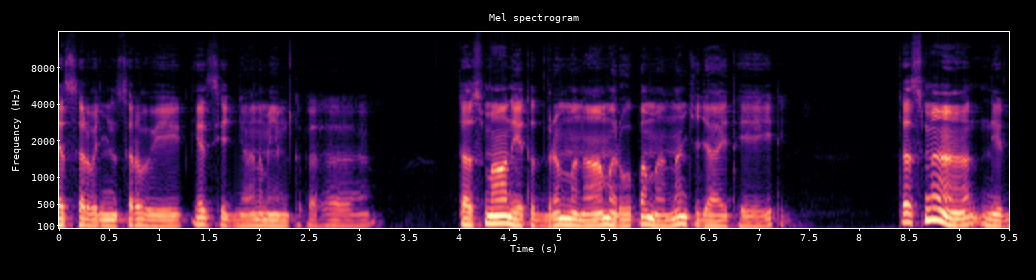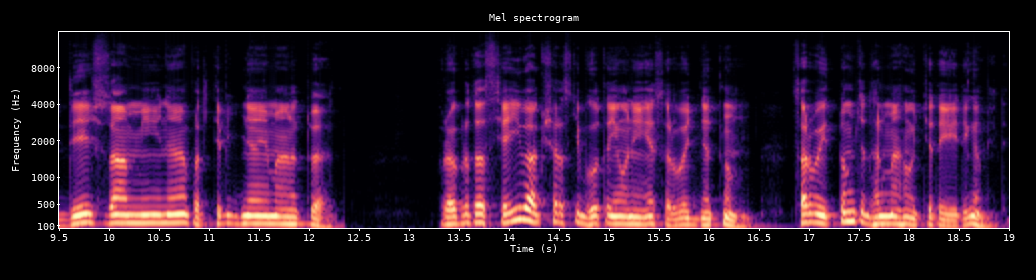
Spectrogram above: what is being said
यत्सर्वज्ञः सर्ववेत् यस्य ज्ञानमयं तपः तस्मादेतद्ब्रह्म नामरूपम् अन्नञ्च जायते इति। तस्मात् निर्देशसाम्येन प्रत्यभिज्ञायमानत्वात् प्रकृतस्यैव अक्षरस्य भूतयोनेः सर्वज्ञत्वं सर्ववित्वं च धर्मः उच्यते इति गम्यते।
